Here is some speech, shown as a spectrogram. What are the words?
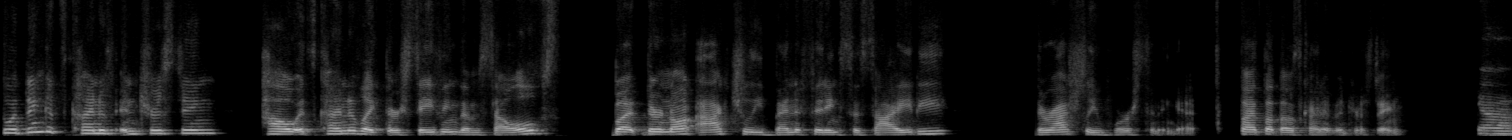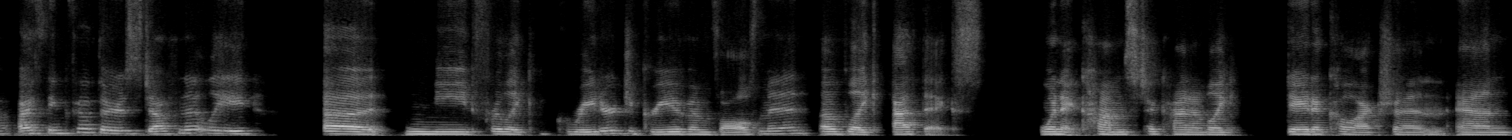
So I think it's kind of interesting how it's kind of like they're saving themselves, but they're not actually benefiting society. They're actually worsening it. So I thought that was kind of interesting. Yeah, I think that there's definitely a need for like greater degree of involvement of like ethics when it comes to kind of like data collection and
